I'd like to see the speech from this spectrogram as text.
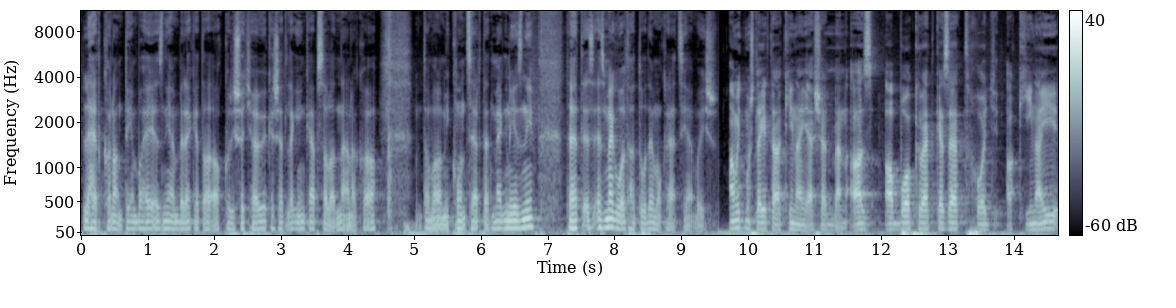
lehet karanténba helyezni embereket, akkor is, hogyha ők esetleg inkább szaladnának a, a valami koncertet megnézni. Tehát ez, ez megoldható demokráciába is. Amit most leírtál a kínai esetben, az abból következett, hogy a kínai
